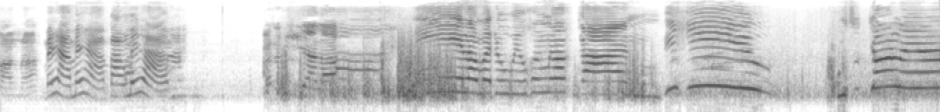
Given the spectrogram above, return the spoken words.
ไม่ต้องถามบางนะไม่ถามไม่ถามบังไม่ถามมาทำพี่อะไรนี่เรามาดูวิวข้างนอกกันวิวอุ๊ยสุดยอดเลยอะ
